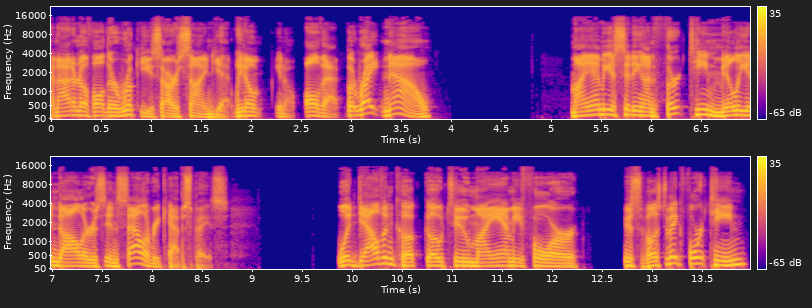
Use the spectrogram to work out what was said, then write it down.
And I don't know if all their rookies are signed yet. We don't, you know, all that. But right now, Miami is sitting on $13 million in salary cap space. Would Dalvin Cook go to Miami for, he was supposed to make 14.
